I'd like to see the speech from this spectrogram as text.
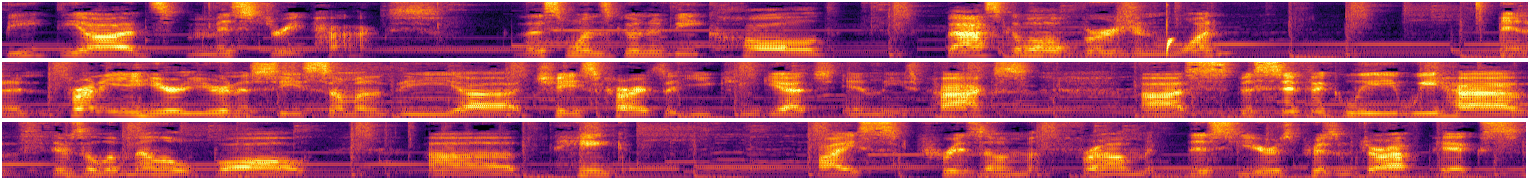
Beat the Odds mystery packs. This one's going to be called Basketball Version 1. And in front of you here, you're going to see some of the uh, chase cards that you can get in these packs. Uh, specifically, we have, there's a LaMelo Ball uh, pink ice prizm from this year's Prizm Draft Picks.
